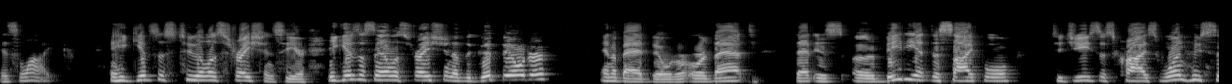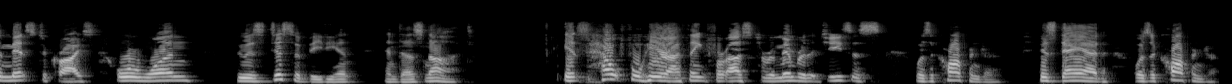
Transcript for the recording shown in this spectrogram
is like. And he gives us two illustrations here. He gives us an illustration of the good builder and a bad builder, or that that is an obedient disciple to Jesus Christ, one who submits to Christ, or one who is disobedient and does not. It's helpful here, I think, for us to remember that Jesus was a carpenter. His dad was a carpenter.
